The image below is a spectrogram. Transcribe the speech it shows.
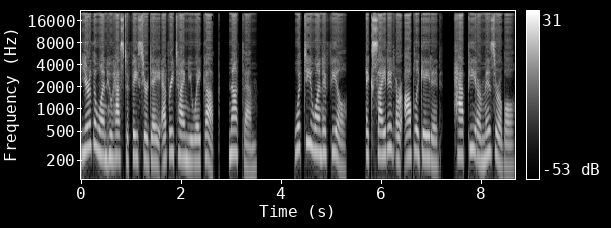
You're the one who has to face your day every time you wake up, not them. What do you want to feel? Excited or obligated? Happy or miserable?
